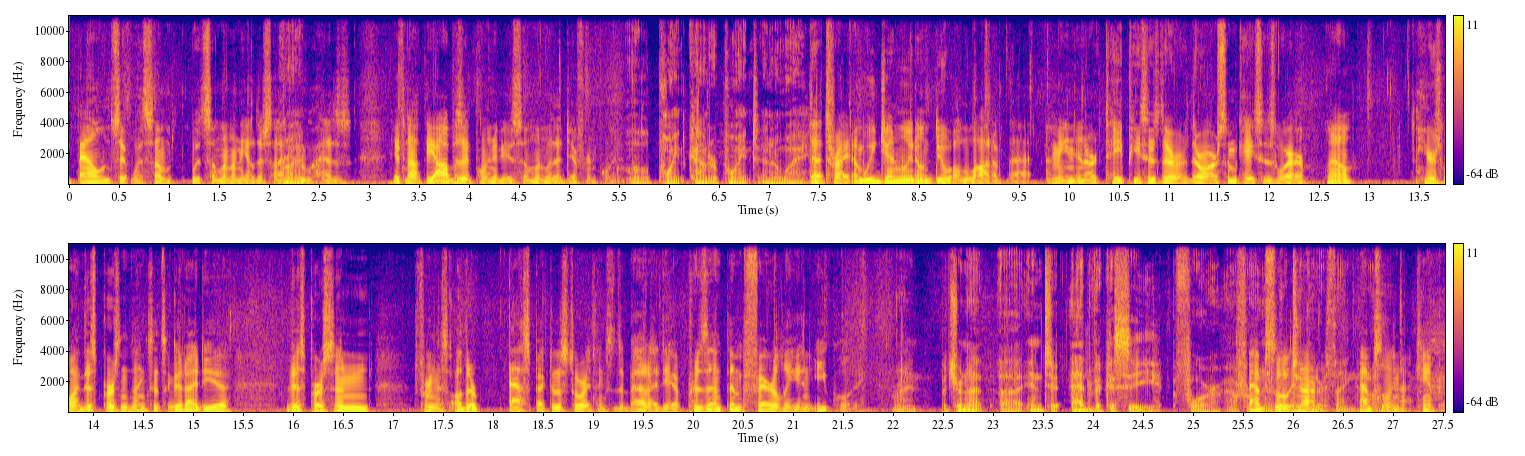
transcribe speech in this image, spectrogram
balance it with some with someone on the other side who has, if not the opposite point of view, someone with a different point. A little point counterpoint in a way. That's right, and we generally don't do a lot of that. I mean, in our tape pieces, there there are some cases where, well, here's why this person thinks it's a good idea. This person, from this other aspect of the story, thinks it's a bad idea. Present them fairly and equally. Right. But you're not uh, into advocacy for, uh, for Absolutely not. particular thing. at all. Absolutely not. Can't be.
